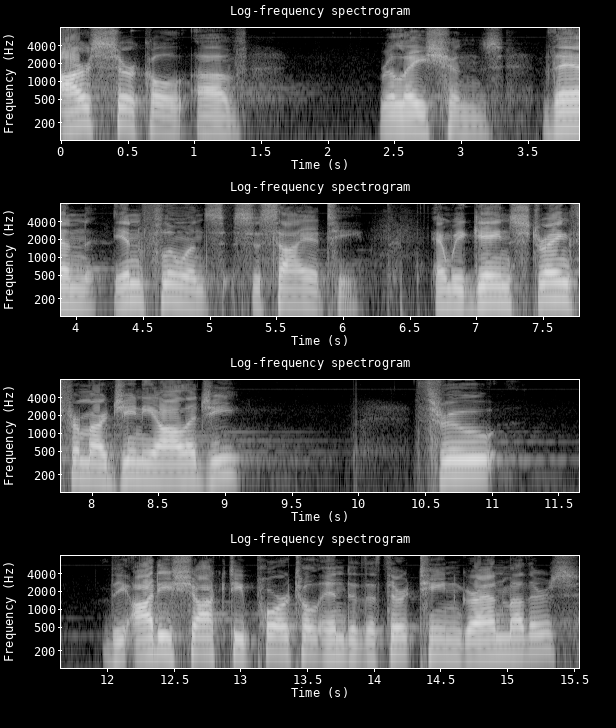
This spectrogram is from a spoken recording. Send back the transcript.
our circle of relations, then influence society. And we gain strength from our genealogy through the Adi Shakti portal into the 13 grandmothers.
